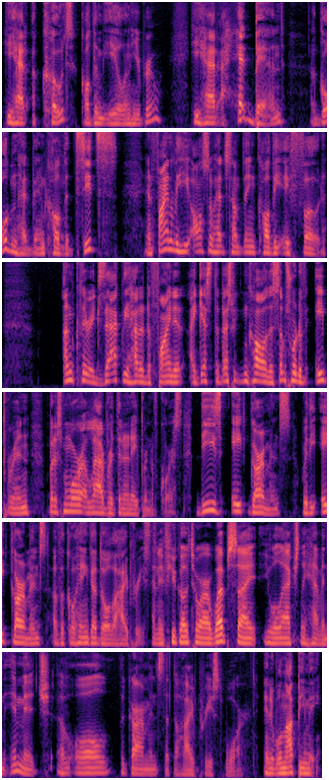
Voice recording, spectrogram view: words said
He had a coat called the me'il in Hebrew. He had a headband, a golden headband called the tzitz. And finally, he also had something called the ephod. Unclear exactly how to define it. I guess the best we can call it is some sort of apron, but it's more elaborate than an apron, of course. These eight garments were the eight garments of the Kohen Gadol, the high priest. And if you go to our website, you will actually have an image of all the garments that the high priest wore. And it will not be me.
